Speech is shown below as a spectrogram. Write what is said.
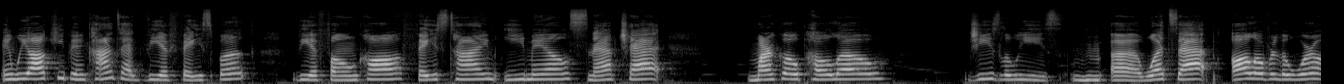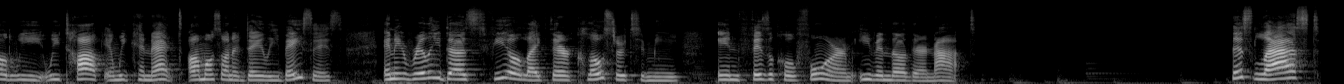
And we all keep in contact via Facebook via phone call, FaceTime, email, Snapchat, Marco Polo, geez Louise, uh, WhatsApp, all over the world. We we talk and we connect almost on a daily basis, and it really does feel like they're closer to me in physical form, even though they're not. This last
